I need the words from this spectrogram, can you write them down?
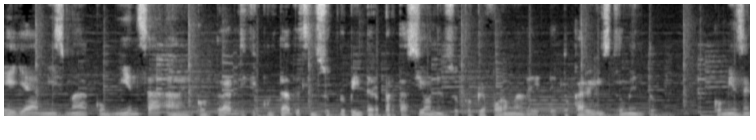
ella misma comienza a encontrar dificultades en su propia interpretación, en su propia forma de, tocar el instrumento. Comienza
